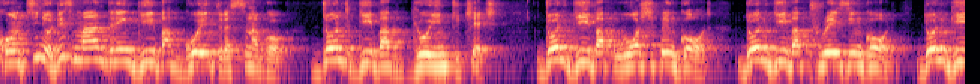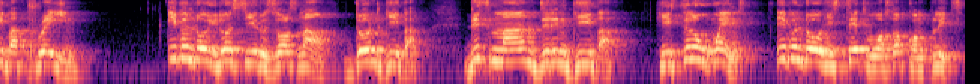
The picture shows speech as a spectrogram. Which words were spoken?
Continue. This man didn't give up going to the synagogue. Don't give up going to church. Don't give up worshiping God. Don't give up praising God. Don't give up praying. Even though you don't see results now, don't give up. This man didn't give up. He still went, even though his state was not complete.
